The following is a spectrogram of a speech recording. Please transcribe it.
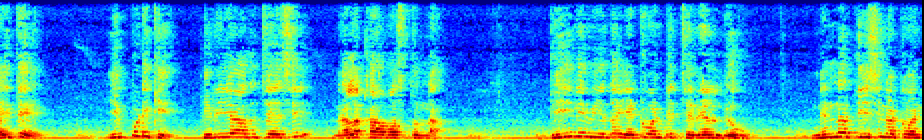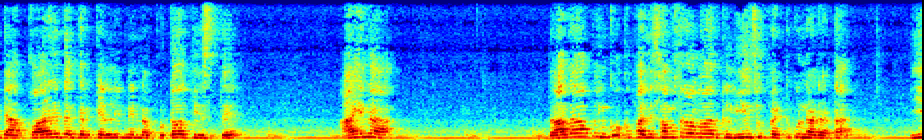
అయితే ఇప్పటికి ఫిర్యాదు చేసి నెల కావస్తున్న దీని మీద ఎటువంటి చర్యలు లేవు. నిన్న తీసినటువంటి ఆ క్వారీ దగ్గరికి వెళ్ళి నిన్న ఫోటో తీస్తే ఆయన దాదాపు ఇంకొక పది సంవత్సరాల వరకు లీజు పెట్టుకున్నాడట. ఈ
